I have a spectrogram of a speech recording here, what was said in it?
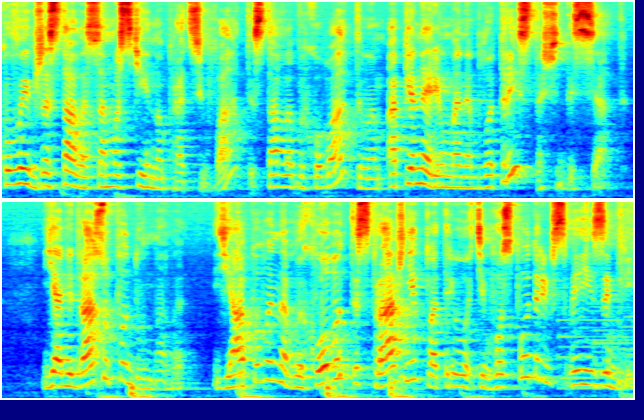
коли вже стала самостійно працювати, стала вихователем, а піонерів у мене було 360, я відразу подумала, я повинна виховувати справжніх патріотів, господарів своєї землі.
